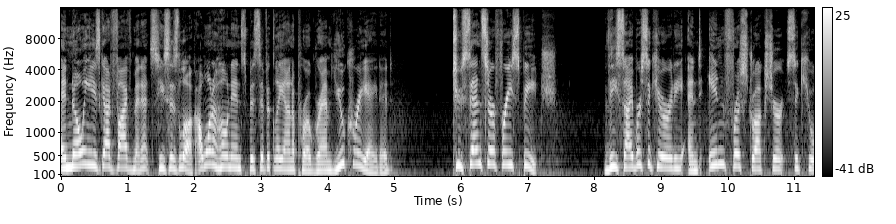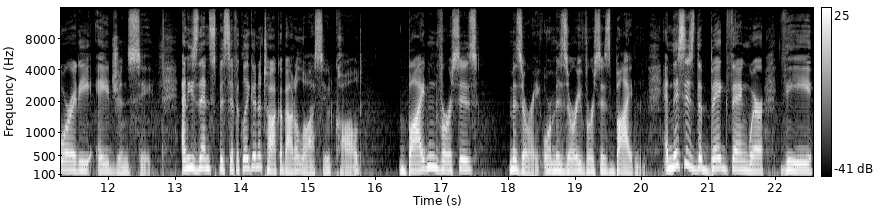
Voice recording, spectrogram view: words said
And knowing he's got five minutes, he says, Look, I want to hone in specifically on a program you created to censor free speech the Cybersecurity and Infrastructure Security Agency. And he's then specifically going to talk about a lawsuit called Biden versus Missouri or Missouri versus Biden. And this is the big thing where the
